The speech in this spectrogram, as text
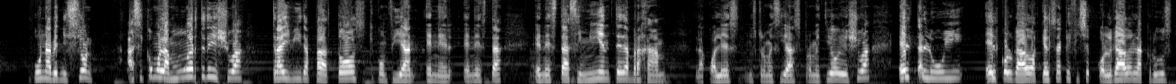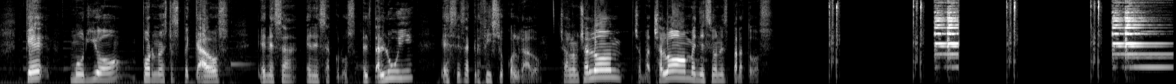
una bendición, así como la muerte de Yeshua trae vida para todos que confían en Él, en esta, en esta simiente de Abraham, la cual es nuestro Mesías prometido Yeshua, el talui, el colgado, aquel sacrificio colgado en la cruz que murió por nuestros pecados en esa, en esa cruz. El talui, ese sacrificio colgado. Shalom, shalom, Shabbat shalom, bendiciones para todos.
